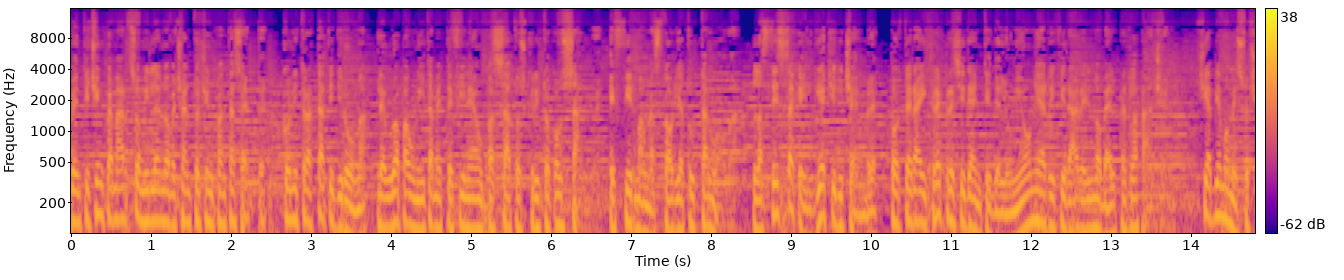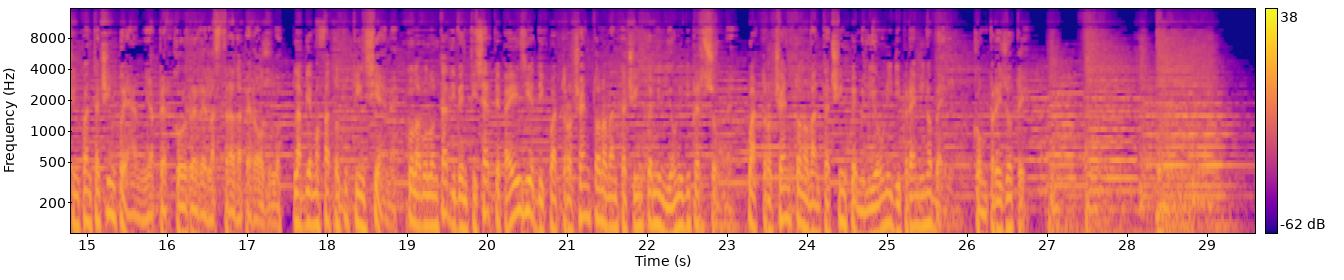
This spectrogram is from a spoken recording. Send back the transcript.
25 marzo 1957. Con i trattati di Roma, l'Europa unita mette fine a un passato scritto col sangue e firma una storia tutta nuova. La stessa che il 10 dicembre porterà i tre presidenti dell'Unione a ritirare il Nobel per la pace. Ci abbiamo messo 55 anni a percorrere la strada per Oslo. L'abbiamo fatto tutti insieme, con la volontà di 27 paesi e di 495 milioni di persone. 495 milioni di premi Nobel, compreso te.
